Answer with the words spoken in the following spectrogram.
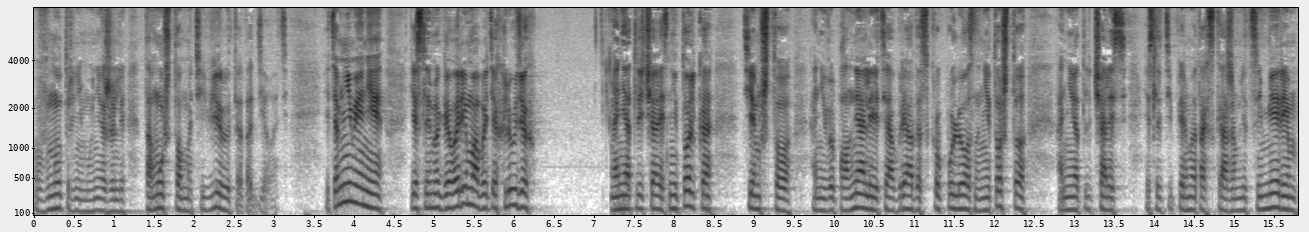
внутреннему, нежели тому, что мотивирует это делать. И тем не менее, если мы говорим об этих людях, они отличались не только тем, что они выполняли эти обряды скрупулезно, не то, что они отличались, если теперь мы так скажем, лицемерием,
